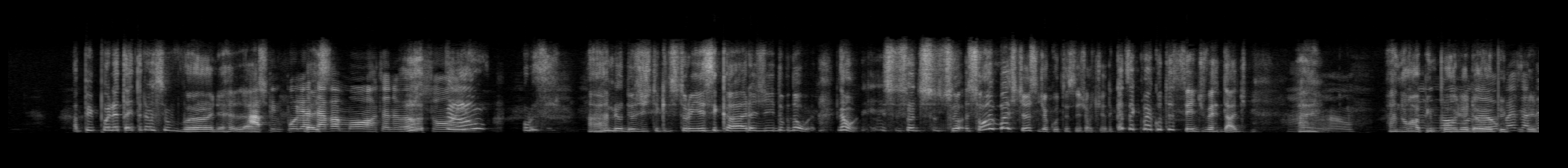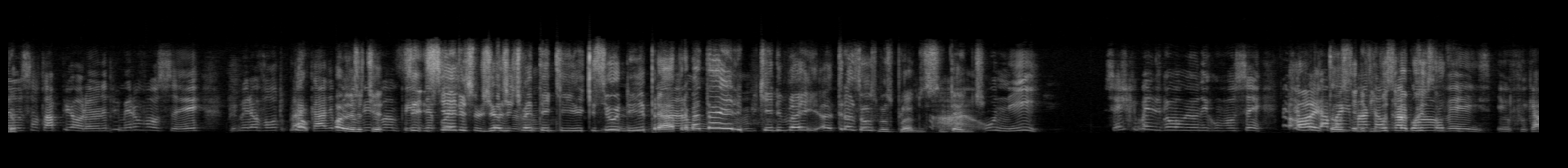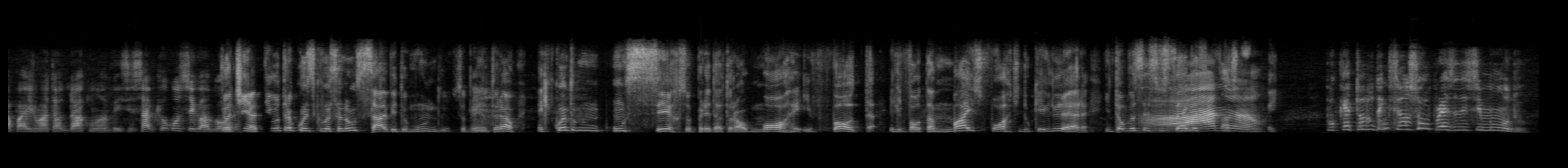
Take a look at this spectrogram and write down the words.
A Pimpolha tá em Transilvânia, A relaxa. pimpolha Mas- tava morta no meu Ah, sonho. Não! Como assim? Ah, meu Deus, a gente tem que destruir esse cara, gente. Não, não, isso só, só, só é uma chance de acontecer, Jotinha. Não quer dizer que vai acontecer de verdade. Ah, Ai, não. Ah, não, a Pimpolha não, a O Pimpolha não. pesadelo só tá piorando. Primeiro você, primeiro eu volto pra Não, cá, depois Olha, eu gente, vampiro, se, depois... se ele surgir, a gente vai Não. ter que, que se unir pra, pra Não. matar ele, porque ele vai atrasar os meus planos, Ah, entende? unir? Você acha que menos que eu vou me unir com você? Eu já Ah, fui então, capaz de ele vir, matar o Drácula uma vez. Eu fui capaz de matar o Drácula uma vez. Você sabe que eu consigo agora. Jotinha, tem outra coisa que você não sabe do mundo sobrenatural, é que quando um, um ser sobrenatural morre e volta, ele volta mais forte do que ele era. Então você se Ah, se faz não. também. Porque tudo tem que ser uma surpresa nesse mundo.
